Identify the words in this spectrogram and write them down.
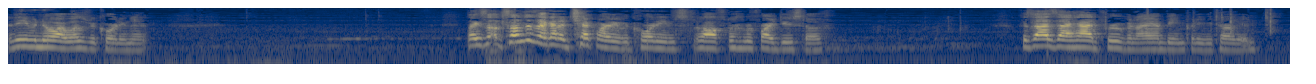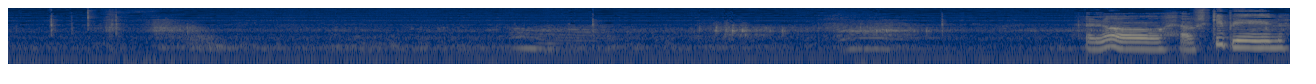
I didn't even know I was recording it. Like sometimes I gotta check my recording software before I do stuff. Because as I had proven, I am being pretty retarded. Hello, housekeeping.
